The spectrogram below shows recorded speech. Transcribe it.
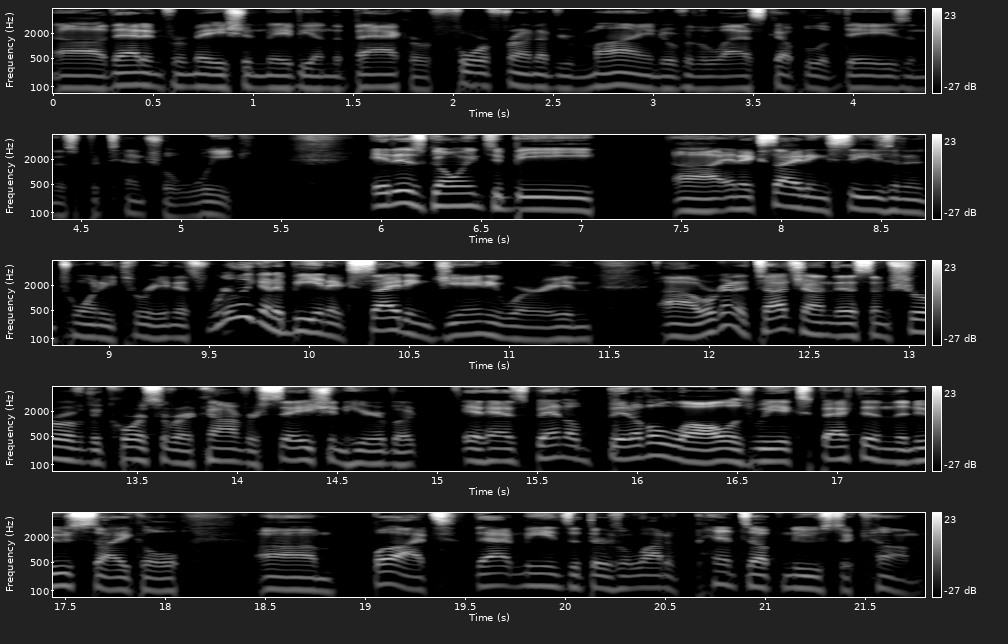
uh, that information maybe on the back or forefront of your mind over the last couple of days in this potential week. It is going to be uh, an exciting season in 23, and it's really going to be an exciting January. And uh, we're going to touch on this, I'm sure, over the course of our conversation here. But it has been a bit of a lull as we expected in the news cycle. Um, but that means that there's a lot of pent up news to come,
